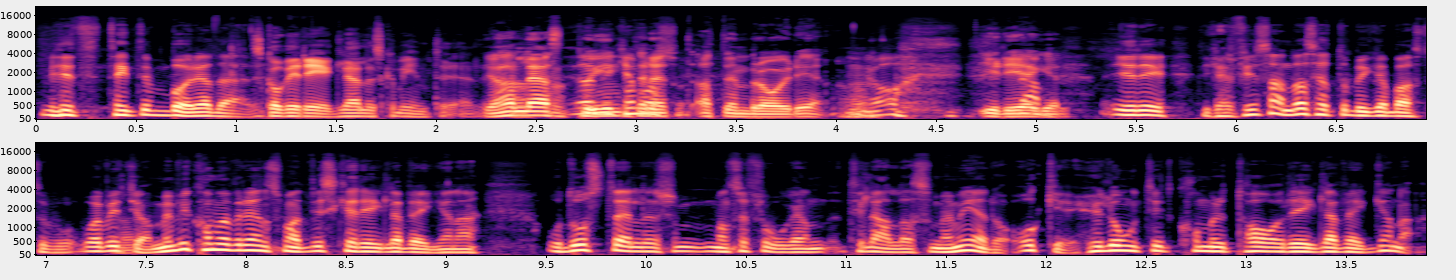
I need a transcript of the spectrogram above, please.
vi tänkte börja där. Ska vi regla eller ska vi inte? Jag har läst Ja, på vara internet att det är en bra idé. Ja. I regel. Ja, är det, det kanske finns andra sätt att bygga bastu på, vad vet Ja. jag. Men vi kommer överens om att vi ska regla väggarna. Och då ställer man sig frågan till alla som är med då. Okej, hur lång tid kommer det ta att regla väggarna?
